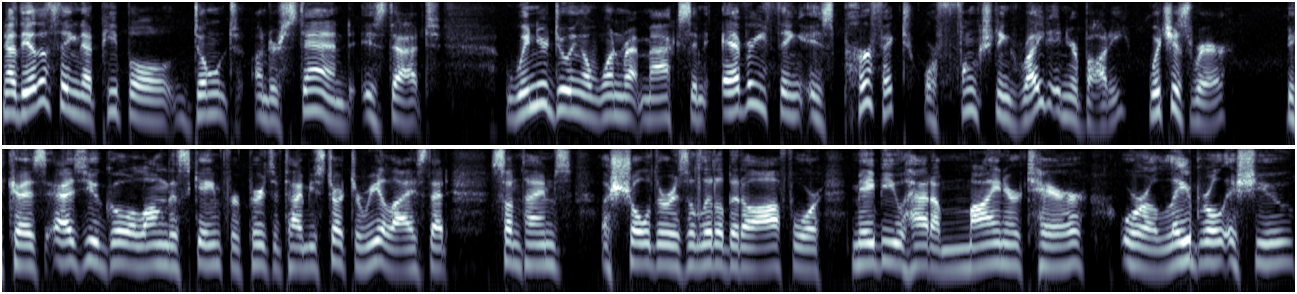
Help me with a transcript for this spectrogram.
Now, the other thing that people don't understand is that when you're doing a one rep max and everything is perfect or functioning right in your body, which is rare, because as you go along this game for periods of time, you start to realize that sometimes a shoulder is a little bit off, or maybe you had a minor tear or a labral issue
